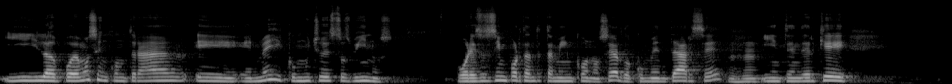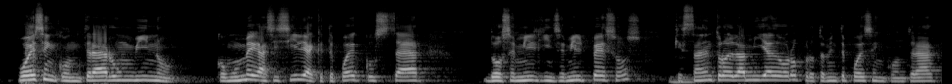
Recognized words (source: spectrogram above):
y lo podemos encontrar eh, en México, muchos de estos vinos. Por eso es importante también conocer, documentarse y entender que puedes encontrar un vino como un Mega Sicilia que te puede costar 12 mil, 15 mil pesos, que está dentro de la milla de oro, pero también te puedes encontrar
